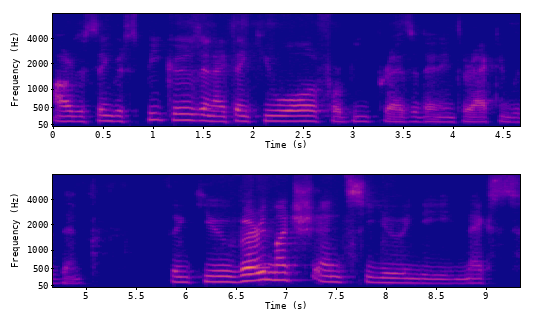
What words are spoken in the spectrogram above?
our distinguished speakers and I thank you all for being present and interacting with them. Thank you very much and see you in the next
